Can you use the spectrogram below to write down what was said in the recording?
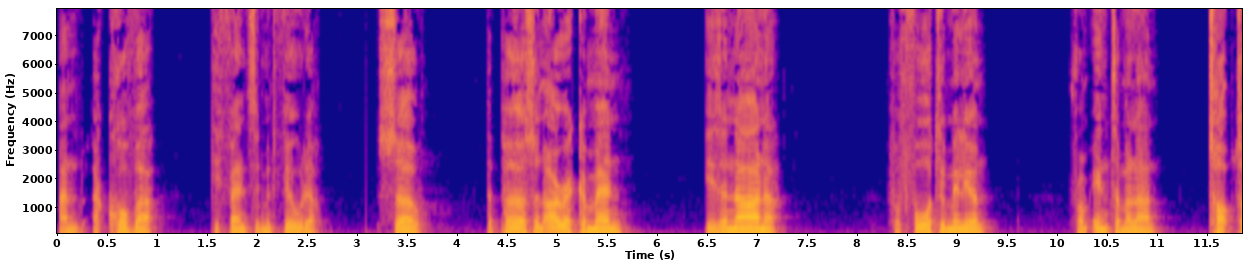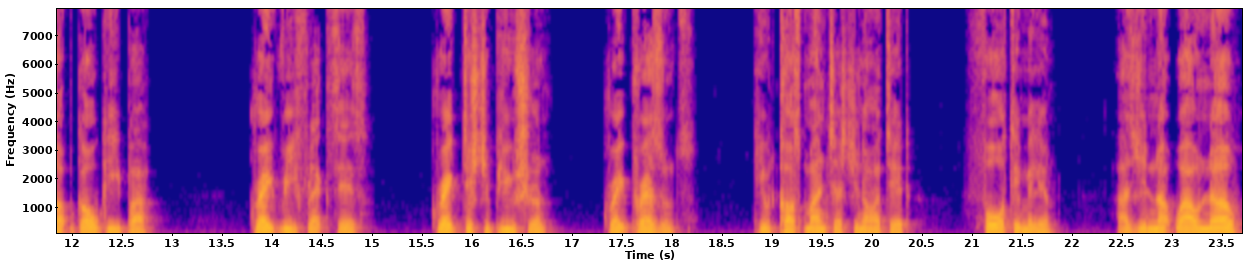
and a cover defensive midfielder. So, the person I recommend is Onana for 40 million from Inter Milan. Top, top goalkeeper, great reflexes, great distribution, great presence. He would cost Manchester United 40 million. As you not well know,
